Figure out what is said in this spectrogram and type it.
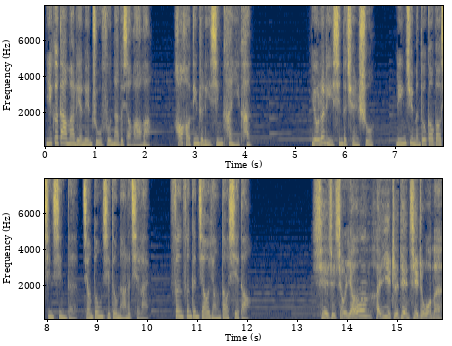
一个大妈连连嘱咐那个小娃娃，好好盯着李欣看一看。有了李欣的劝说，邻居们都高高兴兴的将东西都拿了起来，纷纷跟骄阳道谢道：“谢谢小杨，还一直惦记着我们。”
